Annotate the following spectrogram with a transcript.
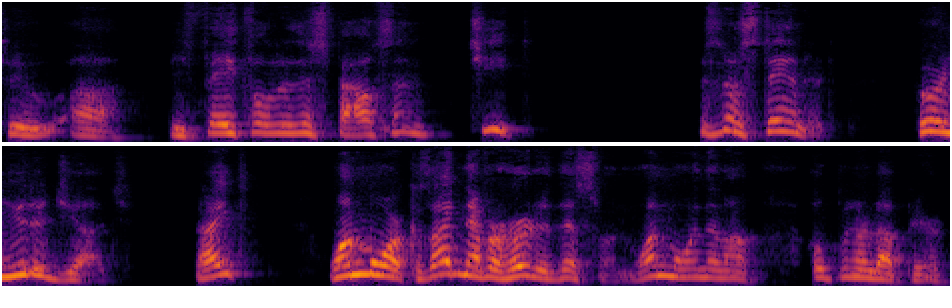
to uh, be faithful to their spouse and cheat. There's no standard. Who are you to judge, right? One more, because I've never heard of this one. One more, and then I'll open it up here.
